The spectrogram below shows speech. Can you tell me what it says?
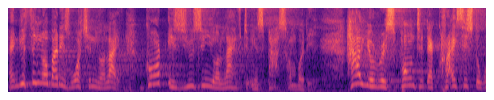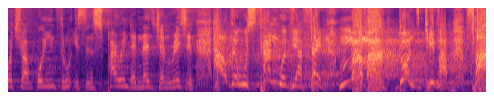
and you think nobody's watching your life. God is using your life to inspire somebody. How you respond to the crisis to what you are going through is inspiring the next generation. How they will stand with their faith. Mama, don't give up. Father,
